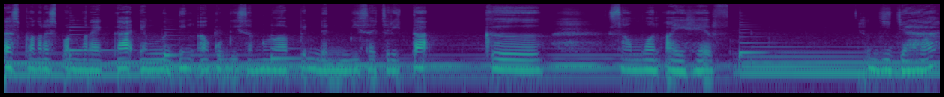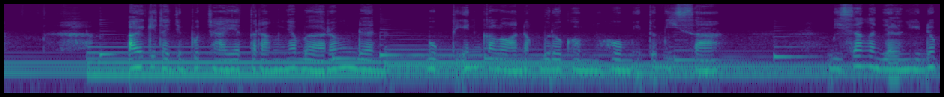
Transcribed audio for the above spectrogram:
respon-respon mereka yang penting aku bisa ngeluapin dan bisa cerita ke someone I have Jija ayo kita jemput cahaya terangnya bareng dan buktiin kalau anak broken home itu bisa bisa ngejalan hidup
